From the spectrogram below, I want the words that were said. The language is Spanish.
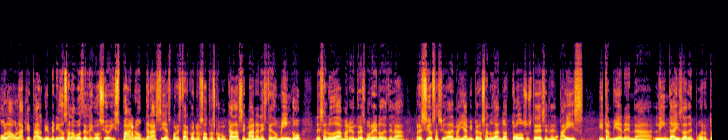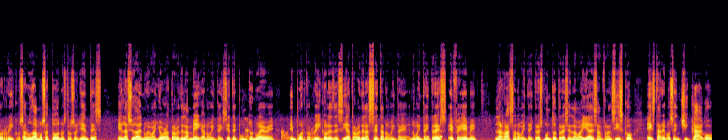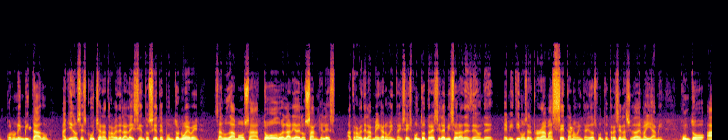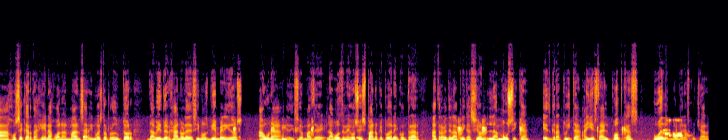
Hola, hola, ¿qué tal? Bienvenidos a La Voz del Negocio Hispano. Gracias por estar con nosotros como cada semana en este domingo. Les saluda Mario Andrés Moreno desde la preciosa ciudad de Miami, pero saludando a todos ustedes en el país y también en la linda isla de Puerto Rico. Saludamos a todos nuestros oyentes en la ciudad de Nueva York a través de la Mega 97.9, en Puerto Rico, les decía, a través de la Z93 FM la raza 93.3 en la Bahía de San Francisco. Estaremos en Chicago con un invitado. Allí nos escuchan a través de la ley 107.9. Saludamos a todo el área de Los Ángeles a través de la Mega 96.3 y la emisora desde donde emitimos el programa Z92.3 en la ciudad de Miami. Junto a José Cartagena, Juan Almanzar y nuestro productor David Berjano le decimos bienvenidos a una edición más de La Voz del Negocio Hispano que pueden encontrar a través de la aplicación La Música es gratuita, ahí está el podcast, pueden volver a escuchar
